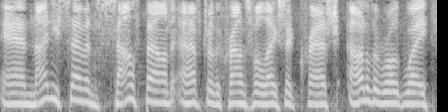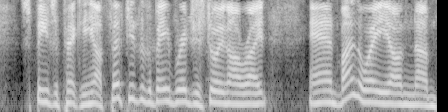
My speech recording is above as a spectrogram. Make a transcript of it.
And 97 southbound after the Crownsville exit crash out of the roadway. Speeds are picking up. 50 to the Bay Bridge is doing all right. And by the way, on um,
